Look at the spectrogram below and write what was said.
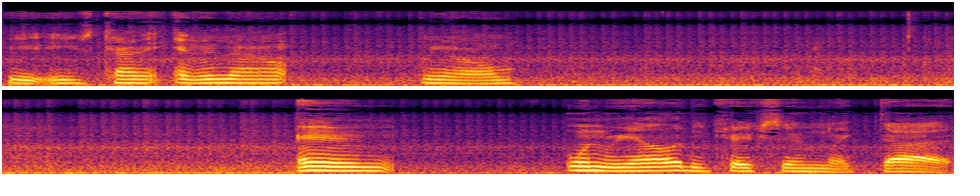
He, he's kind of in and out, you know. And when reality kicks in like that,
